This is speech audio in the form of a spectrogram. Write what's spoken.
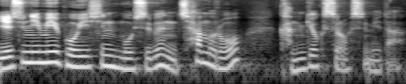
예수님이 보이신 모습은 참으로 감격스럽습니다.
